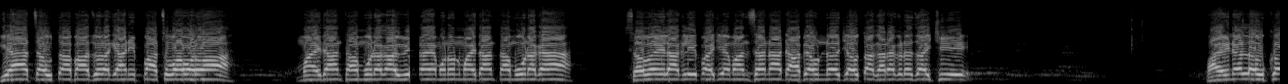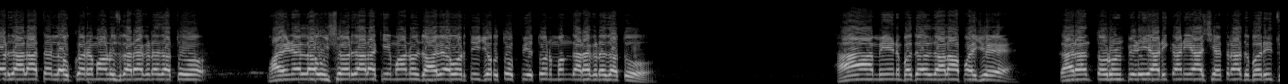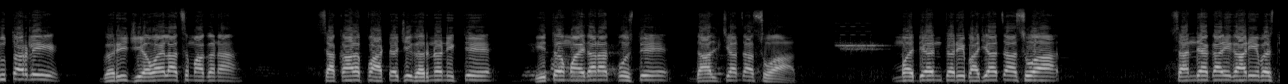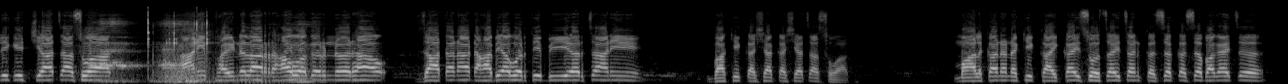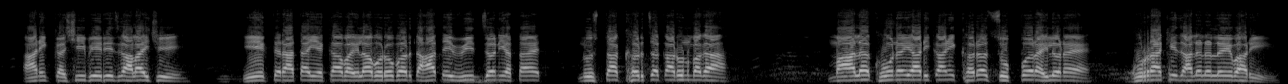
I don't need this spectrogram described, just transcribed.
घ्या चौथा बाजूला घ्या आणि पाचवा वळवा. मैदान थांबू नका वेळ आहे म्हणून मैदान थांबू नका. सवय लागली पाहिजे माणसांना डाब्यावर न जेवता घराकडे जायची. फायनल लवकर झाला तर लवकर माणूस घराकडे जातो. फायनलला उशीर झाला की माणूस डाव्यावरती जेवतो पेतो मग घराकडे जातो. हा मेन बदल झाला पाहिजे. कारण तरुण पिढी या ठिकाणी या क्षेत्रात बरीच उतरली. घरी जेवायलाच मागना सकाळ पाटाची घरनं निघते इथं मैदानात पोचते दालच्याचा स्वाद. मध्यंतरी भाज्याचा स्वाद. संध्याकाळी गाडी बसली की चहाचा स्वाद. आणि फायनलला राहाव अगर न राहाव जाताना ढाब्यावरती बियरचा आणि बाकी कशा कशाचा स्वाद. मालकानं नक्की काय काय सोचायचं आणि कसं कसं बघायचं आणि कशी बेरीज घालायची. एक तर आता एका बैलाबरोबर दहा ते वीस जण येत आहेत नुसता खर्च काढून बघा. मालक होणं या ठिकाणी खरंच सोपं राहिलं नाही. गुर्राखी झालेलं लय भारी.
